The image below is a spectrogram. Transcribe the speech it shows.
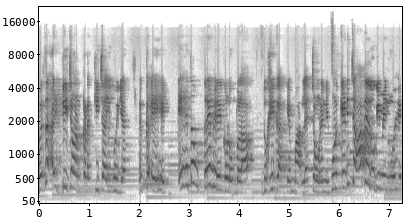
ਮੇਰੇ ਤਾਂ ਐਡੀ ਜਾਨ ਕੜਕੀ ਚਾਈ ਹੋਈ ਹੈ। ਇੱਕ ਇਹ ਇਹ ਤਾਂ ਉਤਰੇ ਮੇਰੇ ਗਲੋਂ ਬਲਾ ਦੁਖੀ ਕਰਕੇ ਮਾਰ ਲਿਆ ਚੌਣੇ ਨੇ। ਹੁਣ ਕਿਹੜੀ ਚਾਹ ਦੇ ਦੋਗੀ ਮੈਨੂੰ ਇਹ?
